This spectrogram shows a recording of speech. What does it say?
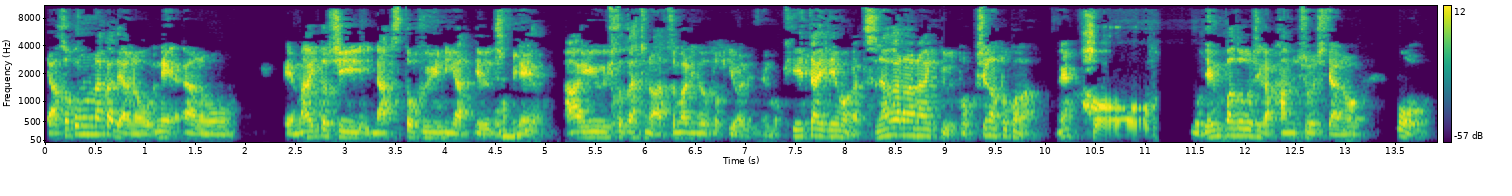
であそこの中であのね、あの、え毎年夏と冬にやってるですね、ああいう人たちの集まりの時はですね、もう携帯電話が繋がらないっていう特殊なとこなんですね。はもう電波同士が干渉して、あの、も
